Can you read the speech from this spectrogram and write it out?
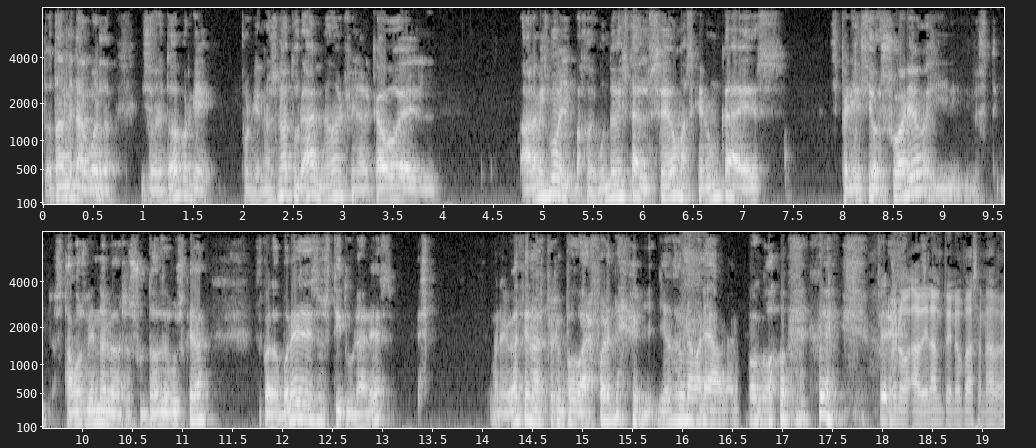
Totalmente de acuerdo. Y sobre todo porque, porque no es natural, ¿no? Al fin y al cabo, el, ahora mismo, bajo el punto de vista del SEO, más que nunca es experiencia de usuario y lo estamos viendo en los resultados de búsqueda. Cuando pones esos titulares, bueno, iba a hacer una expresión un poco más fuerte, yo de una manera hablar un poco... pero bueno, adelante, no pasa nada.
